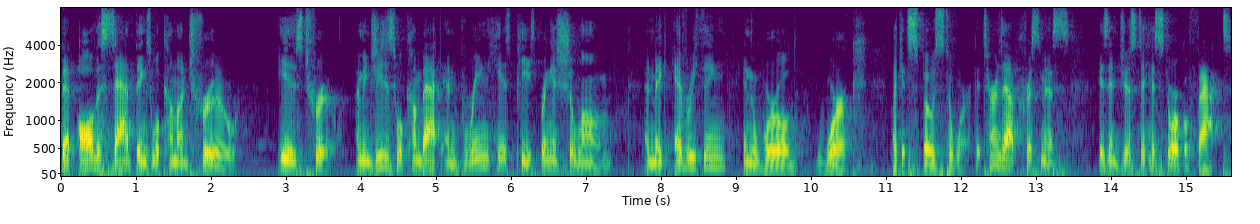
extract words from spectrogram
that all the sad things will come untrue is true. I mean, Jesus will come back and bring his peace, bring his shalom, and make everything in the world work like it's supposed to work. It turns out Christmas isn't just a historical fact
